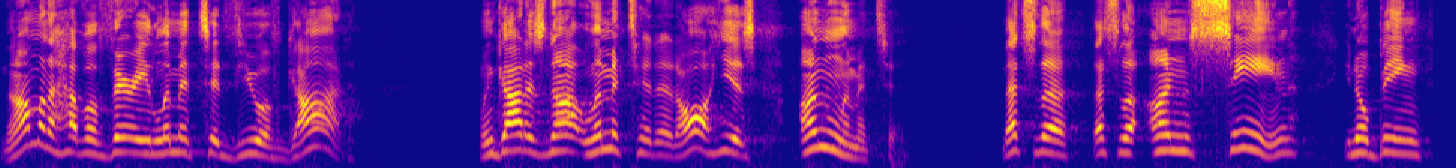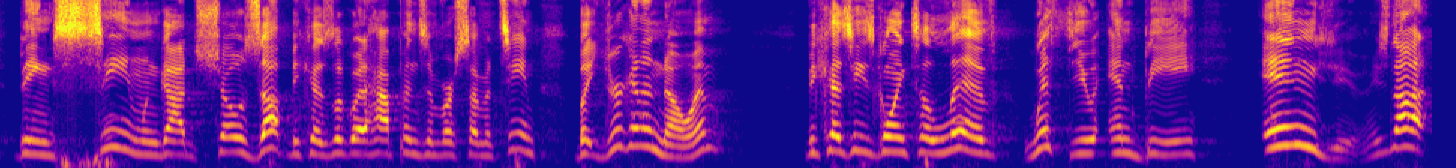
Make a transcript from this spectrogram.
then I'm going to have a very limited view of God. When God is not limited at all, he is unlimited. That's the, that's the unseen, you know, being, being seen when God shows up. Because look what happens in verse 17. But you're going to know him because he's going to live with you and be in you. He's not,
